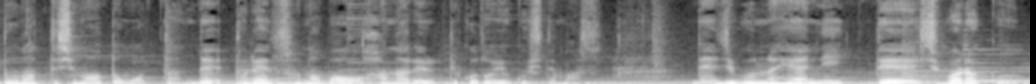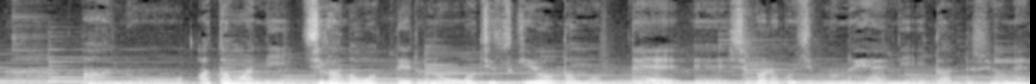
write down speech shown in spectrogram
怒鳴ってしまうと思ったんでとりあえずその場を離れるっていうことをよくしてます。で自分の部屋に行ってしばらくあの頭に血が上っているのを落ち着けようと思って、えー、しばらく自分の部屋にいたんですよね。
